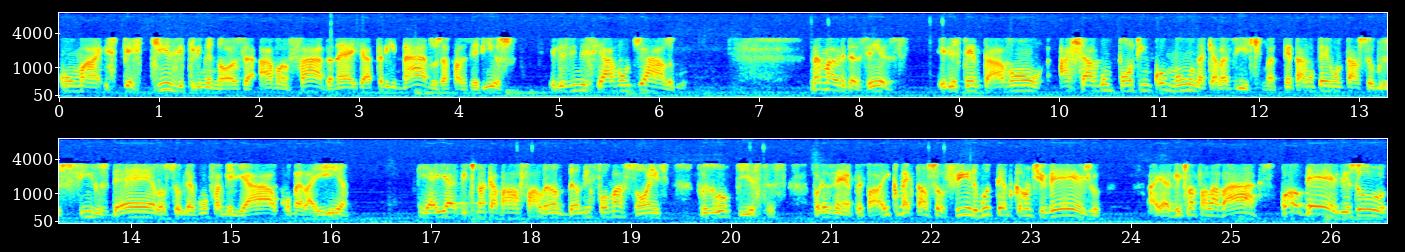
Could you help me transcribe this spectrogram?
com uma expertise criminosa avançada, né, já treinados a fazer isso, eles iniciavam um diálogo. Na maioria das vezes, eles tentavam achar algum ponto em comum naquela vítima, tentavam perguntar sobre os filhos dela, ou sobre algum familiar, como ela ia. E aí a vítima acabava falando, dando informações para os golpistas. Por exemplo, ele falava, e como é que está o seu filho? Muito tempo que eu não te vejo. Aí a vítima falava, ah, qual deles? O,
